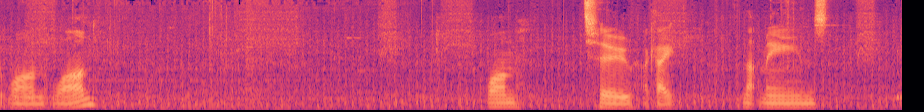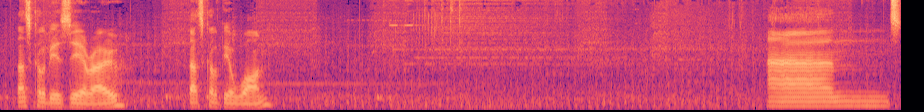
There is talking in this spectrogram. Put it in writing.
One one. One, two. Okay, that means that's got to be a zero. That's got to be a one. And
